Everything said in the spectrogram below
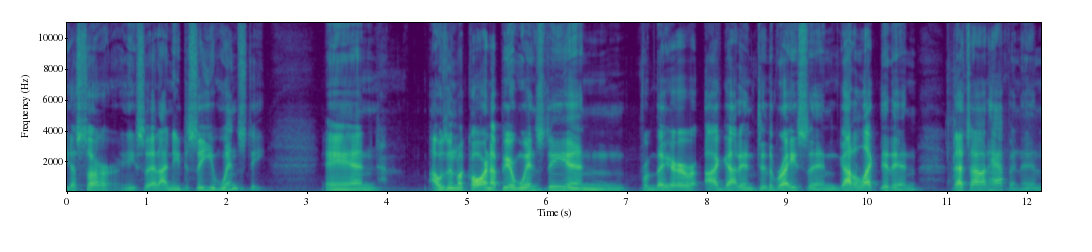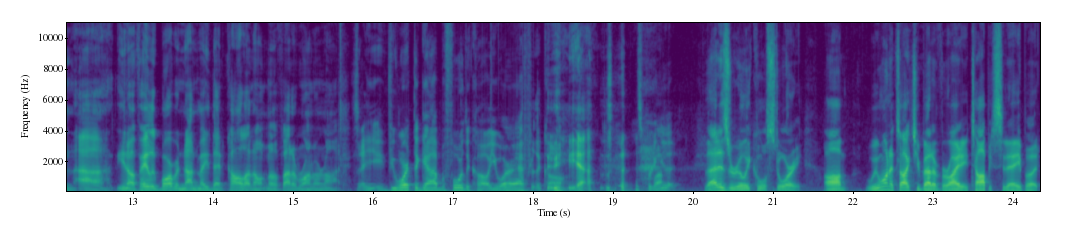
Yes, sir. And he said, I need to see you Wednesday. And I was in my car and up here Wednesday, and from there I got into the race and got elected, and that's how it happened. And uh, you know, if Haley Barbour had not made that call, I don't know if I'd have run or not. So if you weren't the guy before the call, you were after the call. yeah, that's pretty wow. good. That is a really cool story. Um, we want to talk to you about a variety of topics today, but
